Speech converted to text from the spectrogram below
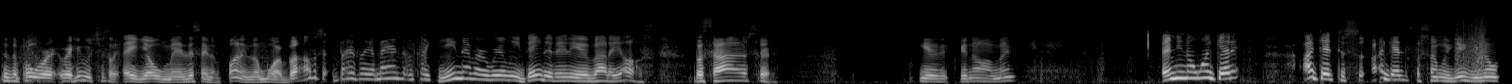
to the point where, where he was just like, "Hey, yo, man, this ain't funny no more." But I was, but I was like, "Man, it's like you never really dated anybody else." besides her. You, you know what I mean? And you know, I get it. I get to, I get it for some of you. You know,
